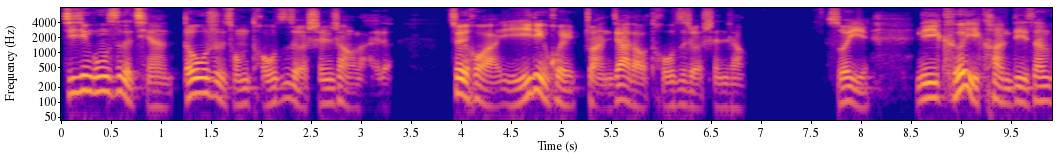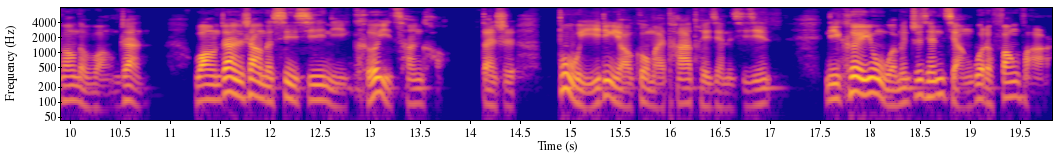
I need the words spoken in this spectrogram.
基金公司的钱都是从投资者身上来的，最后啊一定会转嫁到投资者身上。所以你可以看第三方的网站，网站上的信息你可以参考，但是不一定要购买他推荐的基金。你可以用我们之前讲过的方法，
